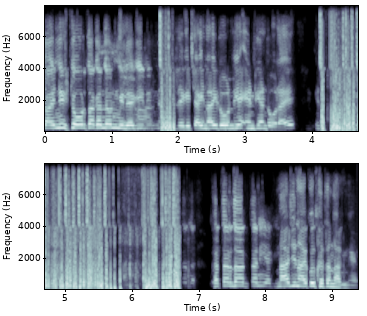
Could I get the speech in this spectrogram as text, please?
ਚਾਈਨੀਜ਼ ਡੋਰ ਤਾਂ ਕਹਿੰਦੇ ਹੁਣ ਮਿਲੇਗੀ ਨਹੀਂ। ਮਿਲੇਗੀ। ਚਾਈਨਾ ਦੀ ਡੋਰ ਨਹੀਂ ਹੈ ਇੰਡੀਅਨ ਡੋਰ ਹੈ। ਖਤਰਨਾਕ ਤਾਂ ਨਹੀਂ ਹੈਗੀ? ਨਾ ਜੀ ਨਾ ਕੋਈ ਖਤਰਨਾਕ ਨਹੀਂ ਹੈ।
